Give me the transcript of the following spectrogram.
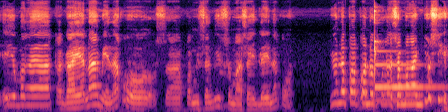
Eh, yung mga kagaya namin, ako, sa paminsan-minsan, sumasideline ako. Yun napapanood ko lang sa mga news eh.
